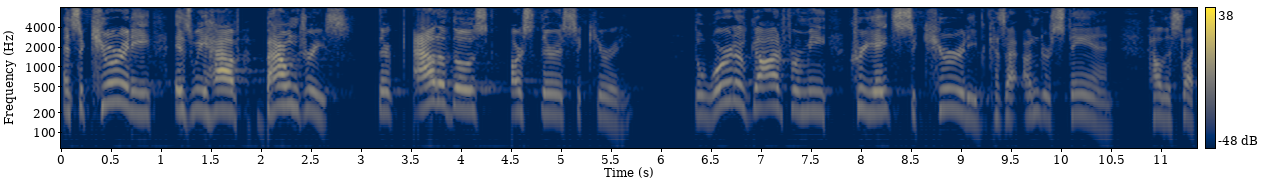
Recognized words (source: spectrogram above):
and security is we have boundaries. There, out of those are, there is security. The Word of God for me creates security because I understand how this life.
